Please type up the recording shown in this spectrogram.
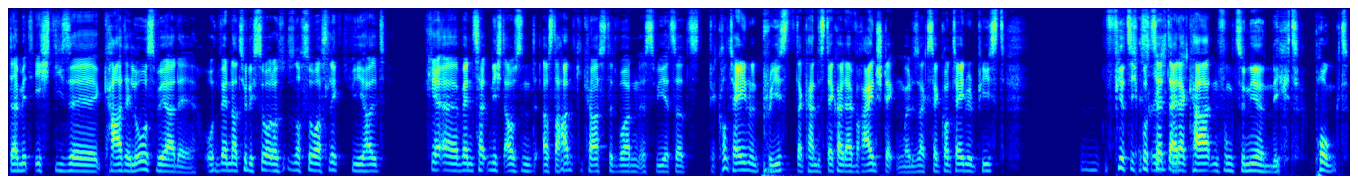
damit ich diese Karte loswerde. Und wenn natürlich so noch sowas liegt wie halt äh, wenn es halt nicht aus, aus der Hand gecastet worden ist, wie jetzt der Containment Priest, dann kann das Deck halt einfach einstecken, weil du sagst, der Containment Priest, 40% deiner Karten funktionieren nicht. Punkt.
